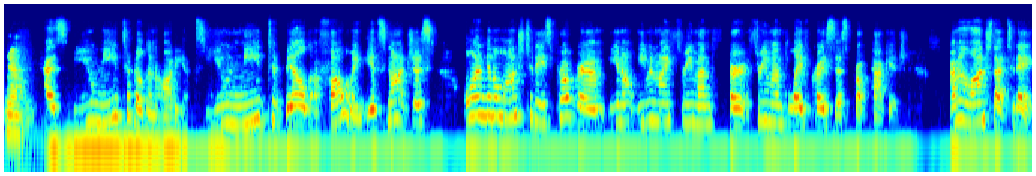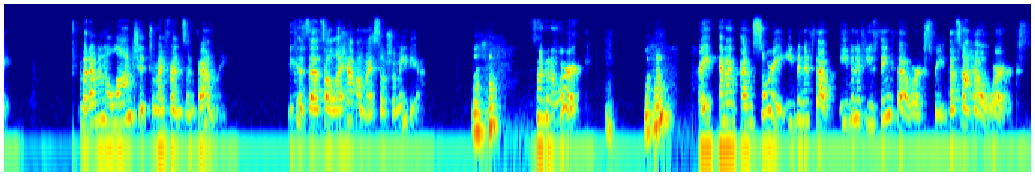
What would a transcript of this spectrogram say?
Yeah. Because you need to build an audience. You need to build a following. It's not just oh i'm going to launch today's program you know even my three month or three month life crisis package i'm going to launch that today but i'm going to launch it to my friends and family because that's all I have on my social media. Mm-hmm. It's not going to work. Mm-hmm. Right. And I'm, I'm sorry, even if that, even if you think that works for you, that's not how it works.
